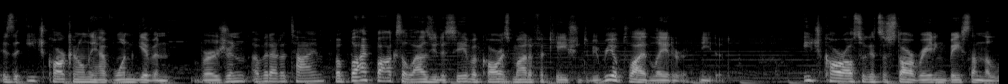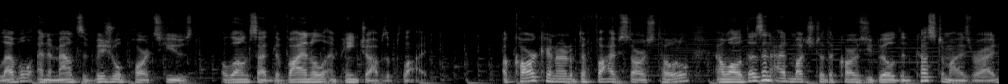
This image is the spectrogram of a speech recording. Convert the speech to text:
is that each car can only have one given version of it at a time, but Black Box allows you to save a car's modification to be reapplied later if needed. Each car also gets a star rating based on the level and amounts of visual parts used, alongside the vinyl and paint jobs applied. A car can earn up to 5 stars total, and while it doesn't add much to the cars you build in Customize Ride,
